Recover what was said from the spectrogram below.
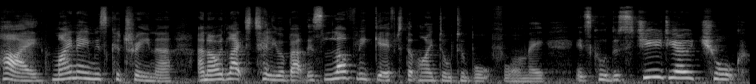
Hi, my name is Katrina, and I would like to tell you about this lovely gift that my daughter bought for me. It's called the Studio Chalk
